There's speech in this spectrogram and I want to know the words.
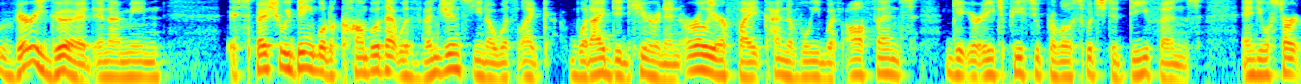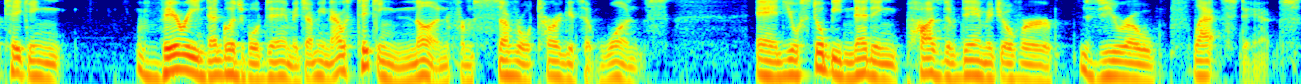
very good. And I mean, especially being able to combo that with vengeance, you know, with like what I did here in an earlier fight, kind of lead with offense, get your HP super low, switch to defense, and you'll start taking very negligible damage. I mean, I was taking none from several targets at once, and you'll still be netting positive damage over zero flat stance.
